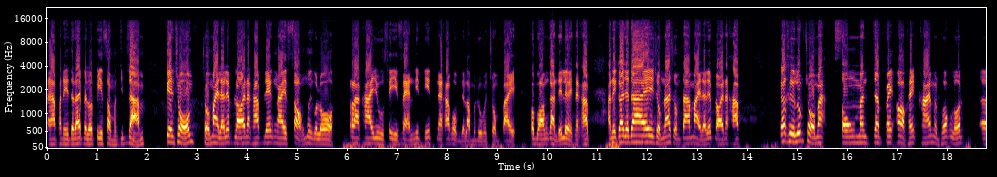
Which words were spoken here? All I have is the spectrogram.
นะครับคันนี้จะได้เป็นรถปี 2023 เปลี่ยนโฉมโฉมใหม่แล้วเรียบร้อยนะครับเลขไมล์20,000กว่าโล ราคาอยู่ 4 0 0 0 0นิดๆนะครับผมเดี๋ยวเรามาดูมาชมไปพร้อมๆกันได้เลยนะครับ อันนี้ก็จะได้ชมหน้าชมตาใหม่แล้วเรียบร้อยนะครับ ก็คือรูปโฉมอะทรงมันจะไปออกคล้ายๆ เหมือนพวกรถเอ่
